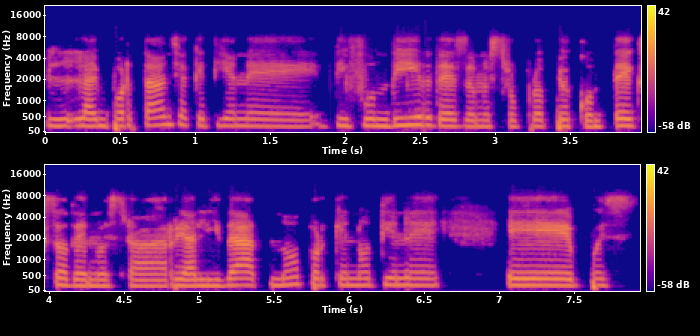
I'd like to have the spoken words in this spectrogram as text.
la importancia que tiene difundir desde nuestro propio contexto, de nuestra realidad, ¿no? Porque no tiene, eh, pues,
